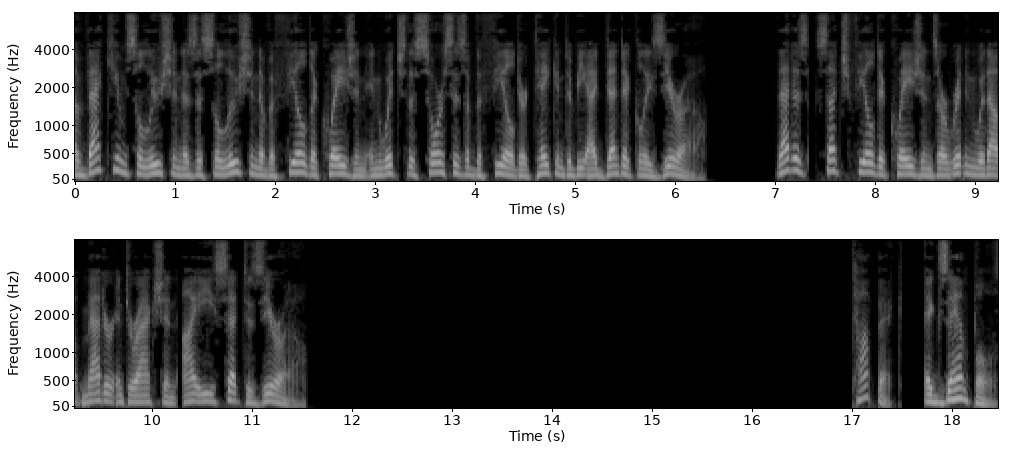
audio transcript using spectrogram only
A vacuum solution is a solution of a field equation in which the sources of the field are taken to be identically zero. That is, such field equations are written without matter interaction i.e. set to zero. Examples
